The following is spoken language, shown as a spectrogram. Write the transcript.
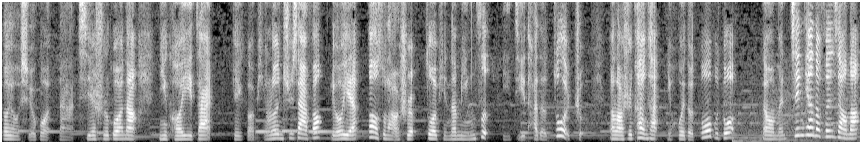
都有学过哪些诗歌呢？你可以在这个评论区下方留言，告诉老师作品的名字以及它的作者，让老师看看你会的多不多。那我们今天的分享呢，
